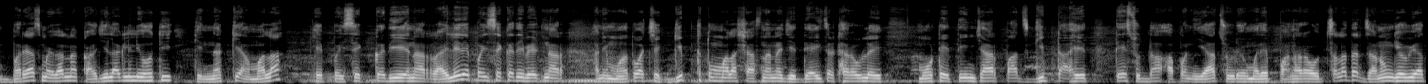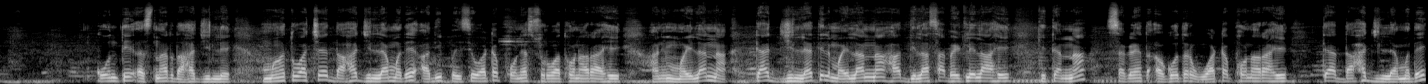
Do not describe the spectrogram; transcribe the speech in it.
बऱ्याच महिलांना काळजी लागलेली होती की नक्की आम्हाला हे पैसे कधी येणार? राहिलेले पैसे कधी भेटणार? आणि महत्त्वाचे गिफ्ट तुम्हाला शासनानं जे द्यायचं ठरवलं आहे मोठे तीन चार पाच गिफ्ट आहेत ते सुद्धा आपण याच व्हिडिओमध्ये पाहणार आहोत. चला तर जाणून घेऊयात. कोणते असणार दहा जिल्हे? महत्त्वाचे दहा जिल्ह्यामध्ये आधी पैसे वाटप होण्यास सुरुवात होणार आहे. आणि महिलांना त्या जिल्ह्यातील महिलांना हा दिलासा भेटलेला आहे की त्यांना सगळ्यात अगोदर वाटप होणार आहे. त्या दहा जिल्ह्यामध्ये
